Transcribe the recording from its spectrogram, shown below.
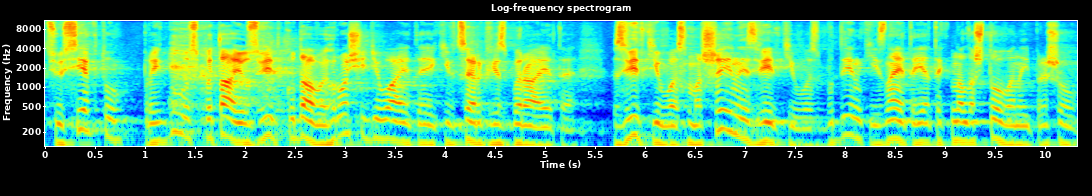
цю секту, прийду, спитаю, звід, куди ви гроші діваєте, які в церкві збираєте, звідки у вас машини, звідки у вас будинки. І знаєте, я так налаштований прийшов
